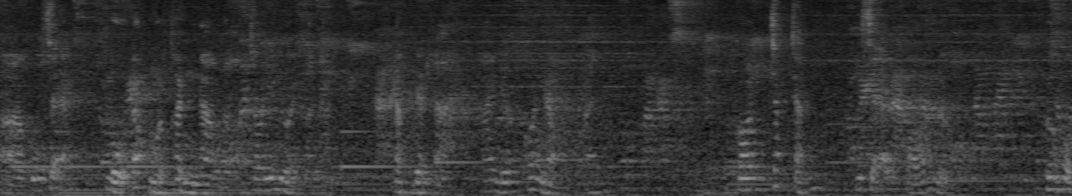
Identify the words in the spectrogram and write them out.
à, cũng sẽ bù đắp một phần nào đó cho những người còn lại đặc biệt là hai đứa con nhỏ của anh con chắc chắn nó sẽ có được cơ hội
